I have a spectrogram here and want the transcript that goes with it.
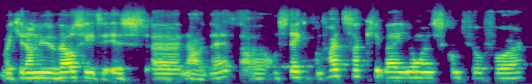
Wat je dan nu wel ziet is, uh, nou, het uh, ontsteken van het hartzakje bij jongens komt veel voor.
